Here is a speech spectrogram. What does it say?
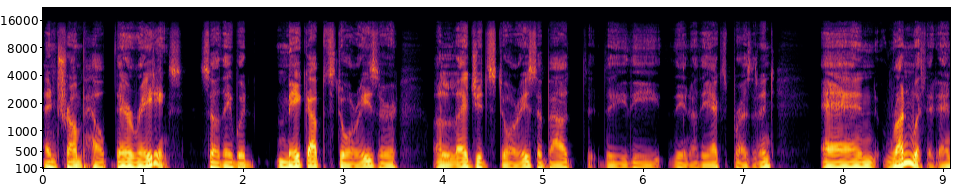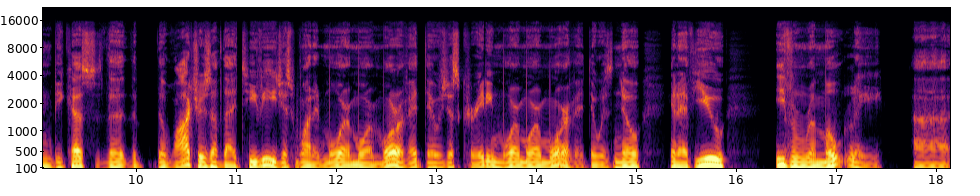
and Trump helped their ratings. So they would make up stories or alleged stories about the, the, you know, the ex president and run with it. And because the, the, the watchers of that TV just wanted more and more and more of it, they was just creating more and more and more of it. There was no, you know, if you even remotely uh,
